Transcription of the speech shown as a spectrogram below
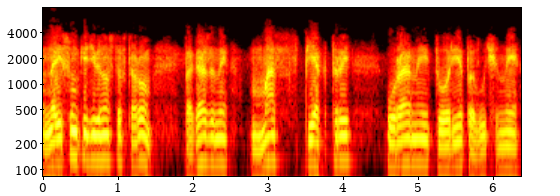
На рисунке 92 показаны масс-спектры урана и тория, полученные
